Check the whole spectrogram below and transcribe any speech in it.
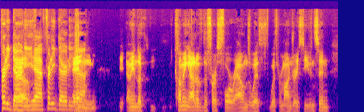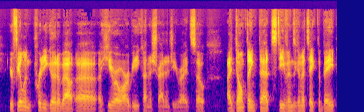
Pretty dirty. Um, yeah, pretty dirty. Yeah. And I mean, look, coming out of the first four rounds with with Ramondre Stevenson, you're feeling pretty good about uh, a hero RB kind of strategy, right? So I don't think that Steven's going to take the bait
